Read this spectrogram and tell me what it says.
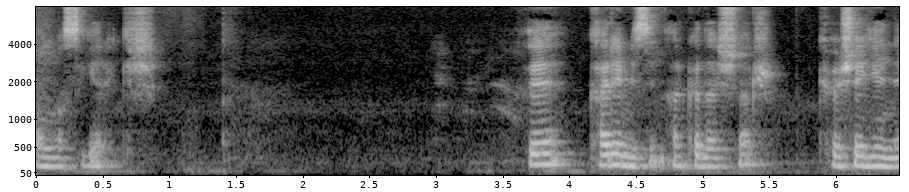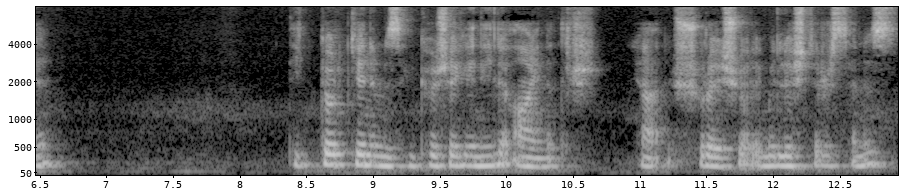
olması gerekir. Ve karemizin arkadaşlar köşegeni dikdörtgenimizin köşegeniyle aynıdır. Yani şurayı şöyle birleştirirseniz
